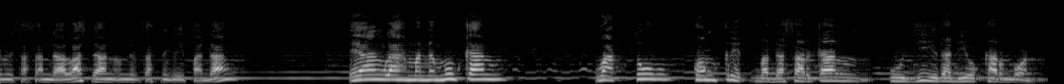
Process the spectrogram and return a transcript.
Universitas Andalas dan Universitas Negeri Padang, yanglah menemukan waktu konkret berdasarkan uji radiokarbon.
